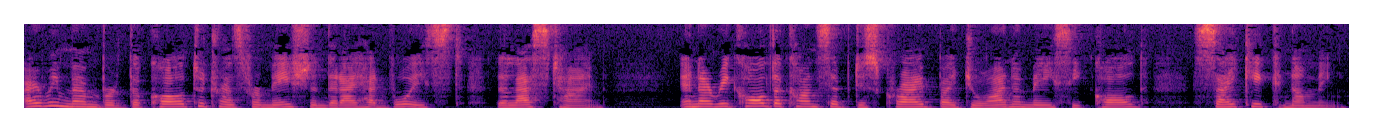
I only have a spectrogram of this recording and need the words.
I remembered the call to transformation that I had voiced the last time, and I recalled the concept described by Joanna Macy called psychic numbing.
